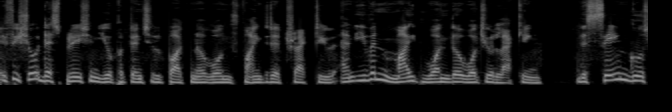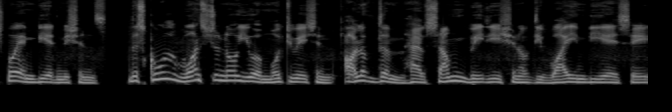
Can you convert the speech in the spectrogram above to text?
If you show desperation, your potential partner won't find it attractive and even might wonder what you're lacking. The same goes for MBA admissions. The school wants to know your motivation. All of them have some variation of the Why MBA essay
